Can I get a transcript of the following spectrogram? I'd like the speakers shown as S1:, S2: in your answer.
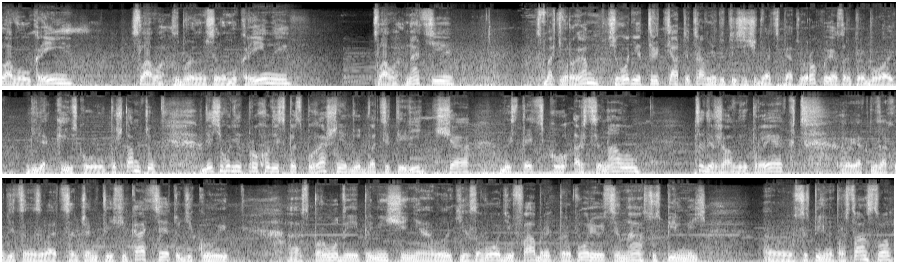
S1: Слава Україні! Слава Збройним силам України! Слава нації! Смерть ворогам! Сьогодні 30 травня 2025 року. Я зараз перебуваю біля Київського поштамту, де сьогодні проходить спецпогашення до 20-річчя мистецького арсеналу. Це державний проєкт, як на заході це називається джентрифікація, тоді коли споруди, приміщення великих заводів, фабрик перетворюються на суспільний, е, суспільне пространство.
